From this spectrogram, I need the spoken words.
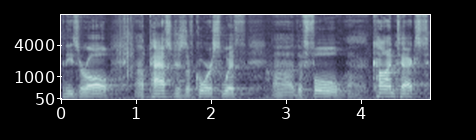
And these are all uh, passages, of course, with uh, the full uh, context.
